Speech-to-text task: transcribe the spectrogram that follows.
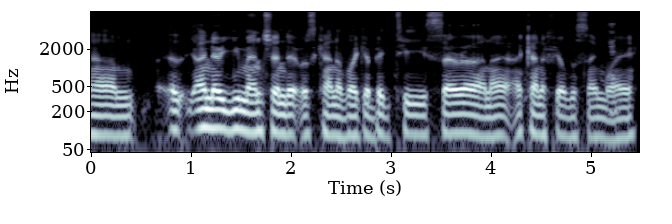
Um, I know you mentioned it was kind of like a big tease, Sarah, and I, I kind of feel the same way.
